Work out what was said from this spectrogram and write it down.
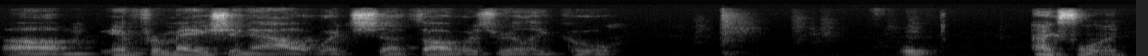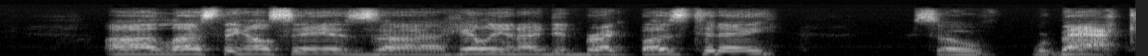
um, information out, which I thought was really cool. Excellent. Uh, last thing I'll say is uh, Haley and I did Breck Buzz today. So we're back.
